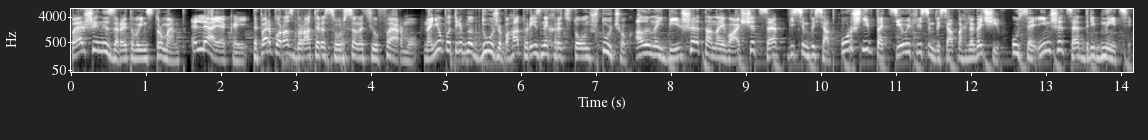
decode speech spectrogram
Перший незеритовий інструмент. Ля який. Тепер пора збирати ресурси на цю ферму. На нього потрібно дуже багато різних редстоун штучок, але найбільше та найважче це 80 поршнів та цілих 80 наглядачів. Усе інше це дрібниці.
